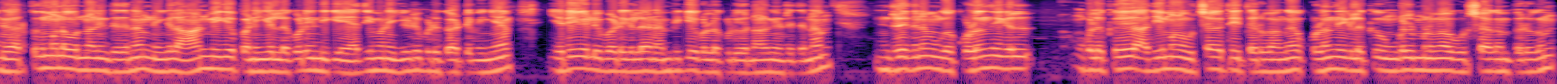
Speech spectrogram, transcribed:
எனக்கு அற்புதமான ஒரு நாள் இன்றைய தினம். நீங்கள் ஆன்மீக பணிகளில் கூட இன்னைக்கு அதிகமான ஈடுபாடு காட்டுவீங்க. இறை வழிபாடுகளில் நம்பிக்கை கொள்ளக்கூடிய ஒரு நாள் இன்றைய தினம். இன்றைய தினம் உங்கள் குழந்தைகள் உங்களுக்கு அதிகமான உற்சாகத்தை தருவாங்க. குழந்தைகளுக்கு உங்கள் மூலமாக உற்சாகம் பெருகும்.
